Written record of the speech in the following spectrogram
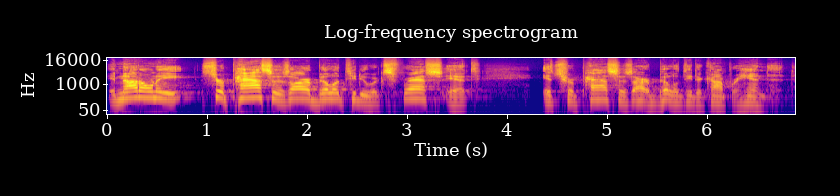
It not only surpasses our ability to express it, it surpasses our ability to comprehend it.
